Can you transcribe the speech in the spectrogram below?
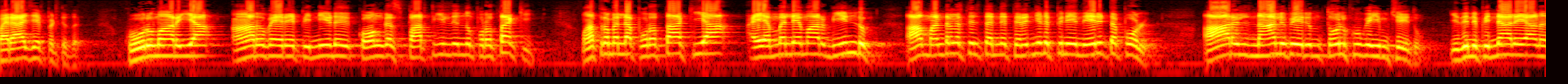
പരാജയപ്പെട്ടത്. കൂറുമാറിയ ആറുപേരെ പിന്നീട് കോൺഗ്രസ് പാർട്ടിയിൽ നിന്നും പുറത്താക്കി. മാത്രമല്ല പുറത്താക്കിയ എം എൽ എമാർ വീണ്ടും ആ മണ്ഡലത്തിൽ തന്നെ തെരഞ്ഞെടുപ്പിനെ നേരിട്ടപ്പോൾ ആറിൽ നാലു പേരും തോൽക്കുകയും ചെയ്തു. ഇതിന് പിന്നാലെയാണ്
